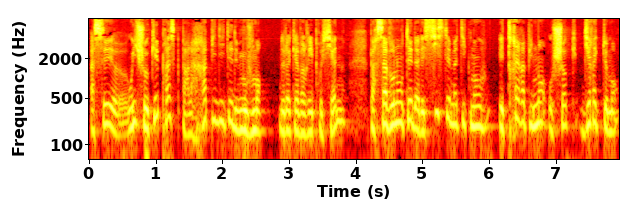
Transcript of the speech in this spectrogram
assez, choqués presque par la rapidité des mouvements de la cavalerie prussienne, par sa volonté d'aller systématiquement et très rapidement au choc directement.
